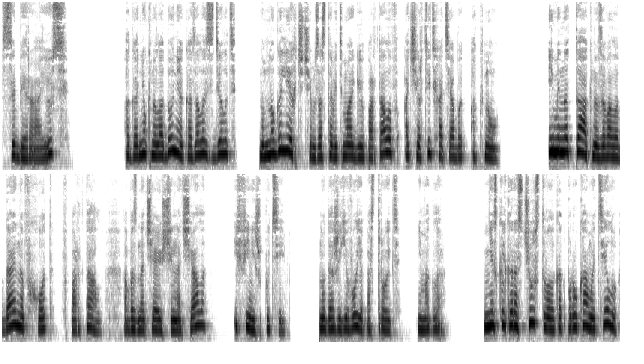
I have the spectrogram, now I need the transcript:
собираюсь. Огонек на ладони оказалось сделать намного легче, чем заставить магию порталов очертить хотя бы окно. Именно так называла Дайна вход в портал, обозначающий начало и финиш пути. Но даже его я построить не могла. Несколько раз чувствовала, как по рукам и телу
